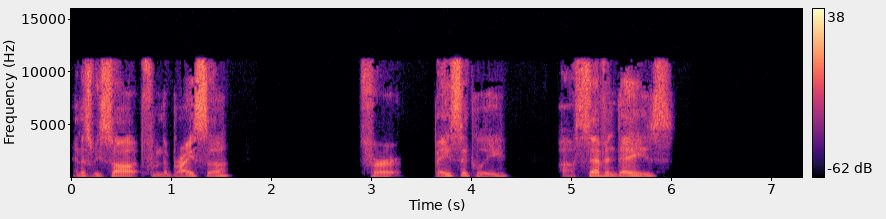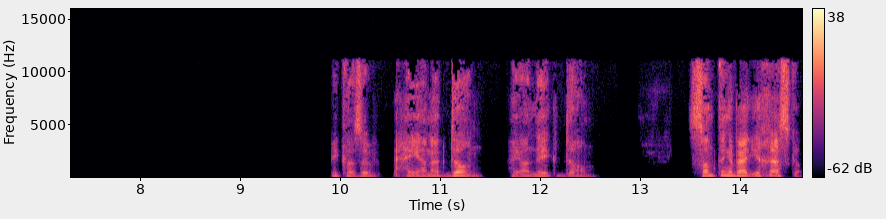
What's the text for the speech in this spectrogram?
and as we saw from the Brisa, for basically uh, seven days because of Hayanak Dom, Hayanek Dom. Something about Yecheskel.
